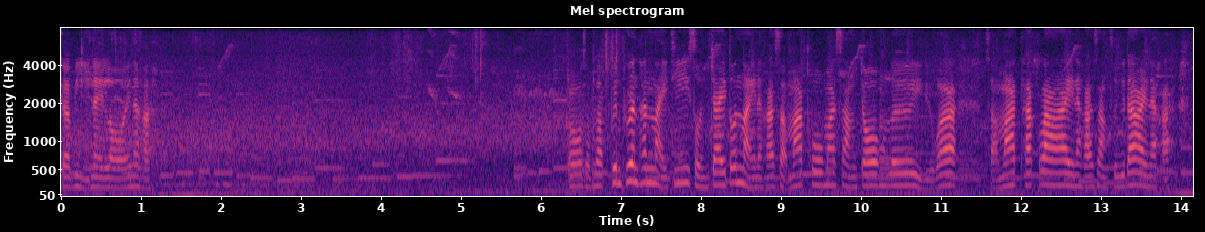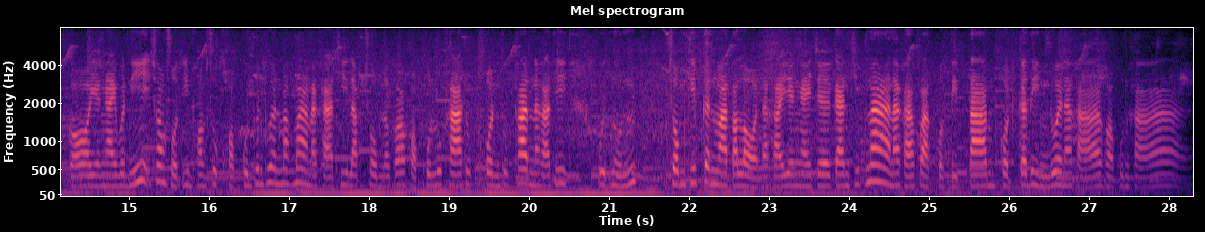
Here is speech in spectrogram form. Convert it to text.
กระบี่ในร้อยนะคะ ก็สำหรับเพื่อนๆท่านไหนที่สนใจต้นไหนนะคะ สามารถโทรมาสั่งจองเลยหรือว่า สามารถทักไลน์นะคะ สั่งซื้อได้นะคะ ก็ยังไงวันนี้ช่องสดอิ่มพร้อมสุขขอบคุณเพื่อนๆ มากๆนะคะ ที่รับชมแล้วก็ขอบคุณลูกค้าทุกคนทุกท่านนะคะ ที่อุดหนุนชมคลิปกันมาตลอดนะคะ ยังไงเจอกันคลิปหน้านะคะ ฝากกดติดตามกดกระดิ่งด้วยนะคะ ขอบคุณค่ะ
